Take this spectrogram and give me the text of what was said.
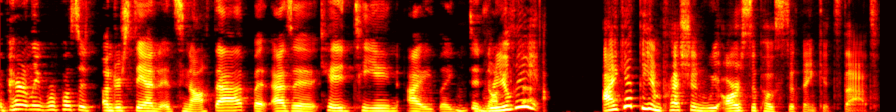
apparently, we're supposed to understand it's not that. But as a kid, teen, I like did not. really? I get the impression we are supposed to think it's that.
